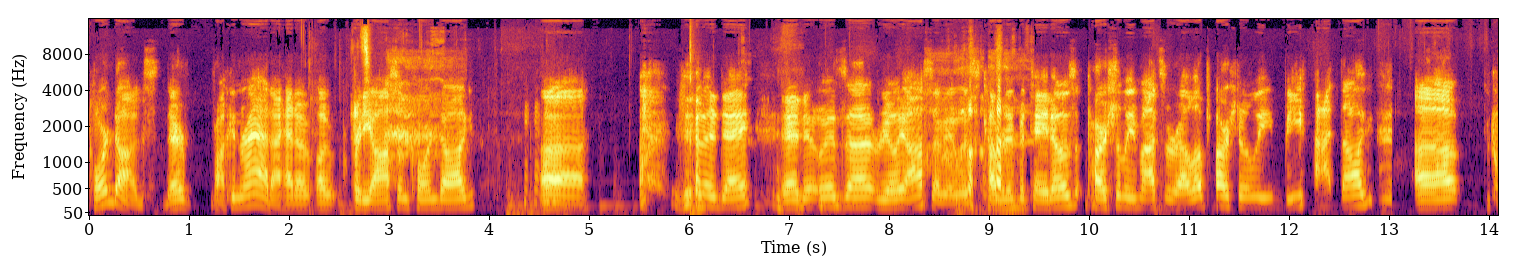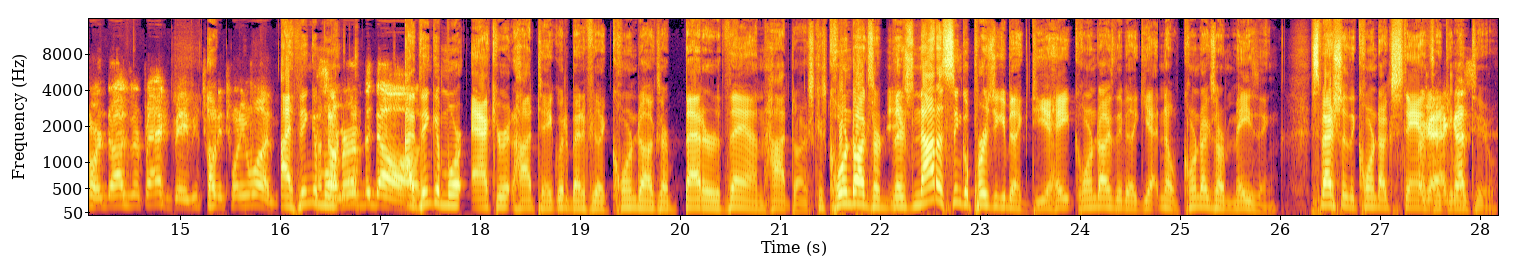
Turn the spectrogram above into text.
corn dogs. They're fucking rad. I had a, a pretty awesome corn dog uh, the other day, and it was uh, really awesome. It was covered in potatoes, partially mozzarella, partially beef hot dog. Uh, corn dogs are back, baby. 2021. I think a The more summer of the dog. I think a more accurate hot take would have been if you're like corn dogs are better than hot dogs because corn dogs are. There's not a single person you could be like, "Do you hate corn dogs?" They'd be like, "Yeah, no, corn dogs are amazing, especially the corn dog stands Okay, like I you went to."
